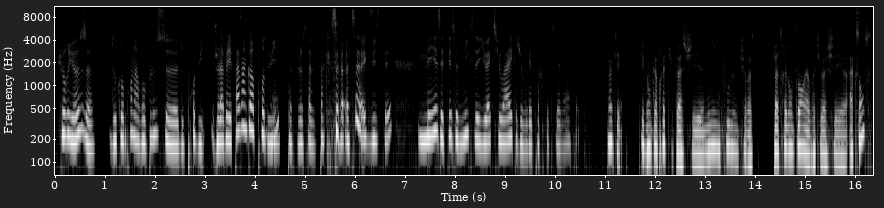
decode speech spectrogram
curieuse de comprendre un peu plus euh, de produits. Je l'appelais pas encore produit parce que je savais pas que ça, ça existait, mais c'était ce mix de UX UI que je voulais perfectionner en fait. Ok. Et donc après tu passes chez Meaningful, tu restes pas très longtemps et après tu vas chez Accents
